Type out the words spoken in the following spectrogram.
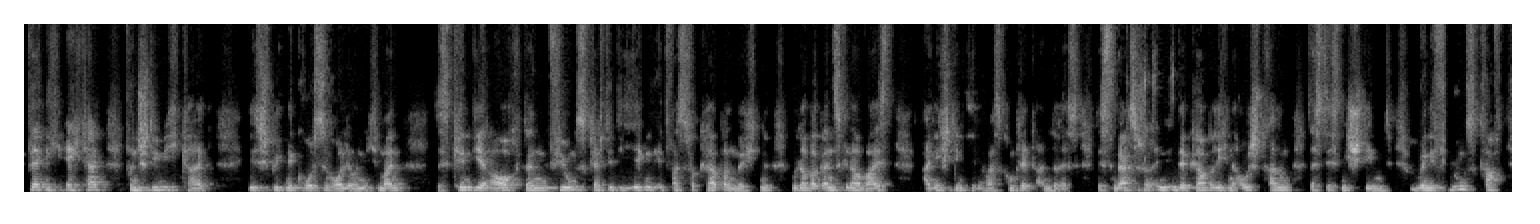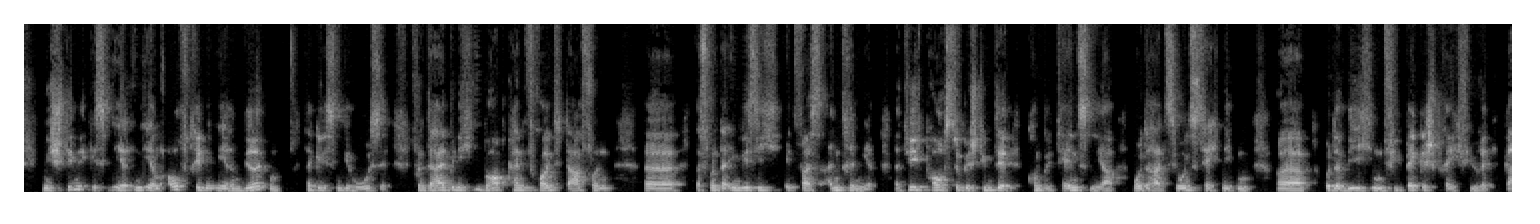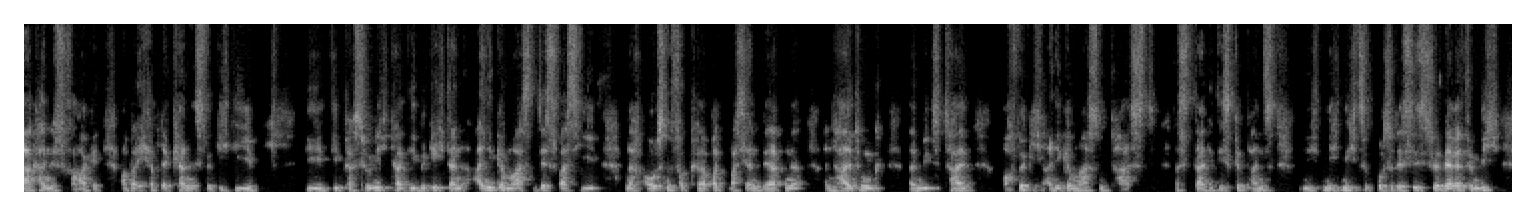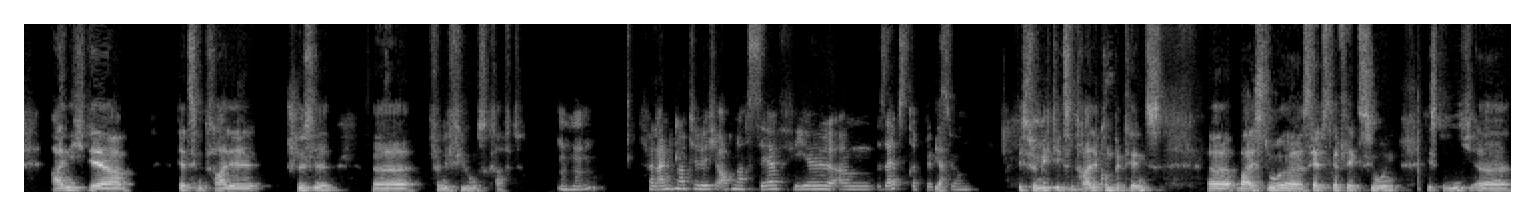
vielleicht nicht Echtheit, von Stimmigkeit ist, spielt eine große Rolle. Und ich meine, das kennt ihr auch, dann Führungskräfte, die irgendetwas verkörpern möchten, wo du aber ganz genau weißt, eigentlich stimmt hier was komplett anderes. Das merkst du schon in, der körperlichen Ausstrahlung, dass das nicht stimmt. Und wenn eine Führungskraft nicht stimmig ist in ihrem Auftreten, in ihrem Wirken, dann geht es in die Hose. Von daher bin ich überhaupt kein Freund davon, äh, dass man da irgendwie sich etwas antrainiert. Natürlich brauchst du bestimmte Kompetenzen, ja, Moderationstechniken äh, oder wie ich ein Feedbackgespräch führe, gar keine Frage. Aber ich glaube, der Kern ist wirklich die, die, die Persönlichkeit, die wirklich dann einigermaßen das, was sie nach außen verkörpert, was sie an Werten, an Haltung äh, mitteilt, auch wirklich einigermaßen passt. Dass da die Diskrepanz nicht, nicht, nicht so groß ist. Das ist, wäre für mich eigentlich der, der zentrale Schlüssel äh, für eine Führungskraft. Mhm. Verlangt natürlich auch nach sehr viel ähm, Selbstreflexion. Ja. Ist für mich die zentrale Kompetenz. Äh, weißt du, äh, Selbstreflexion ist für mich äh,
